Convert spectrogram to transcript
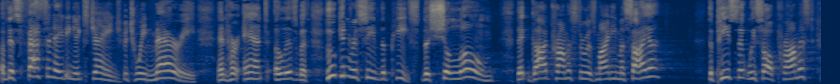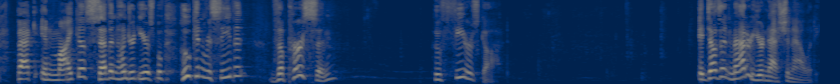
of this fascinating exchange between Mary and her aunt Elizabeth. Who can receive the peace, the shalom that God promised through his mighty Messiah? The peace that we saw promised back in Micah 700 years before. Who can receive it? The person who fears God. It doesn't matter your nationality.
